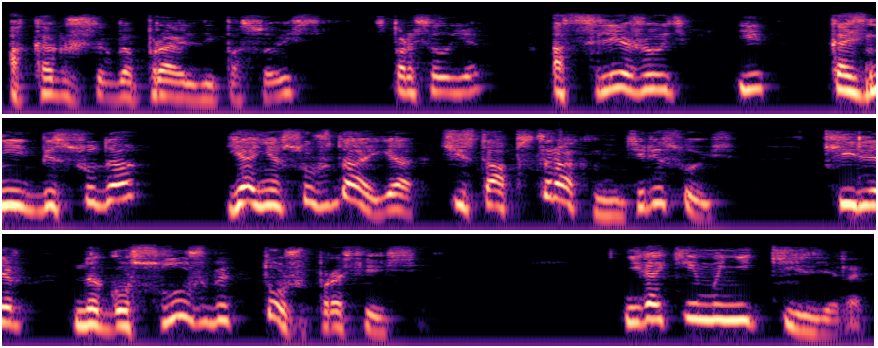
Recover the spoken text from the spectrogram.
А как же тогда правильно и по совести? спросил я. Отслеживать и казнить без суда? Я не осуждаю, я чисто абстрактно интересуюсь. Киллер на госслужбе тоже профессия. Никакие мы не киллеры,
